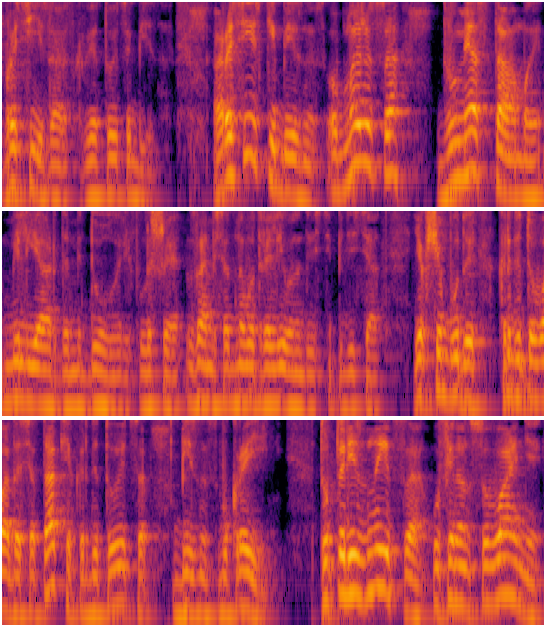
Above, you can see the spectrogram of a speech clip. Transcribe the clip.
в Росії зараз кредитується бізнес. А російський бізнес обмежиться 200 мільярдами доларів лише замість 1 трильйона 250, якщо буде кредитуватися так, як кредитується бізнес в Україні. Тобто різниця у фінансуванні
